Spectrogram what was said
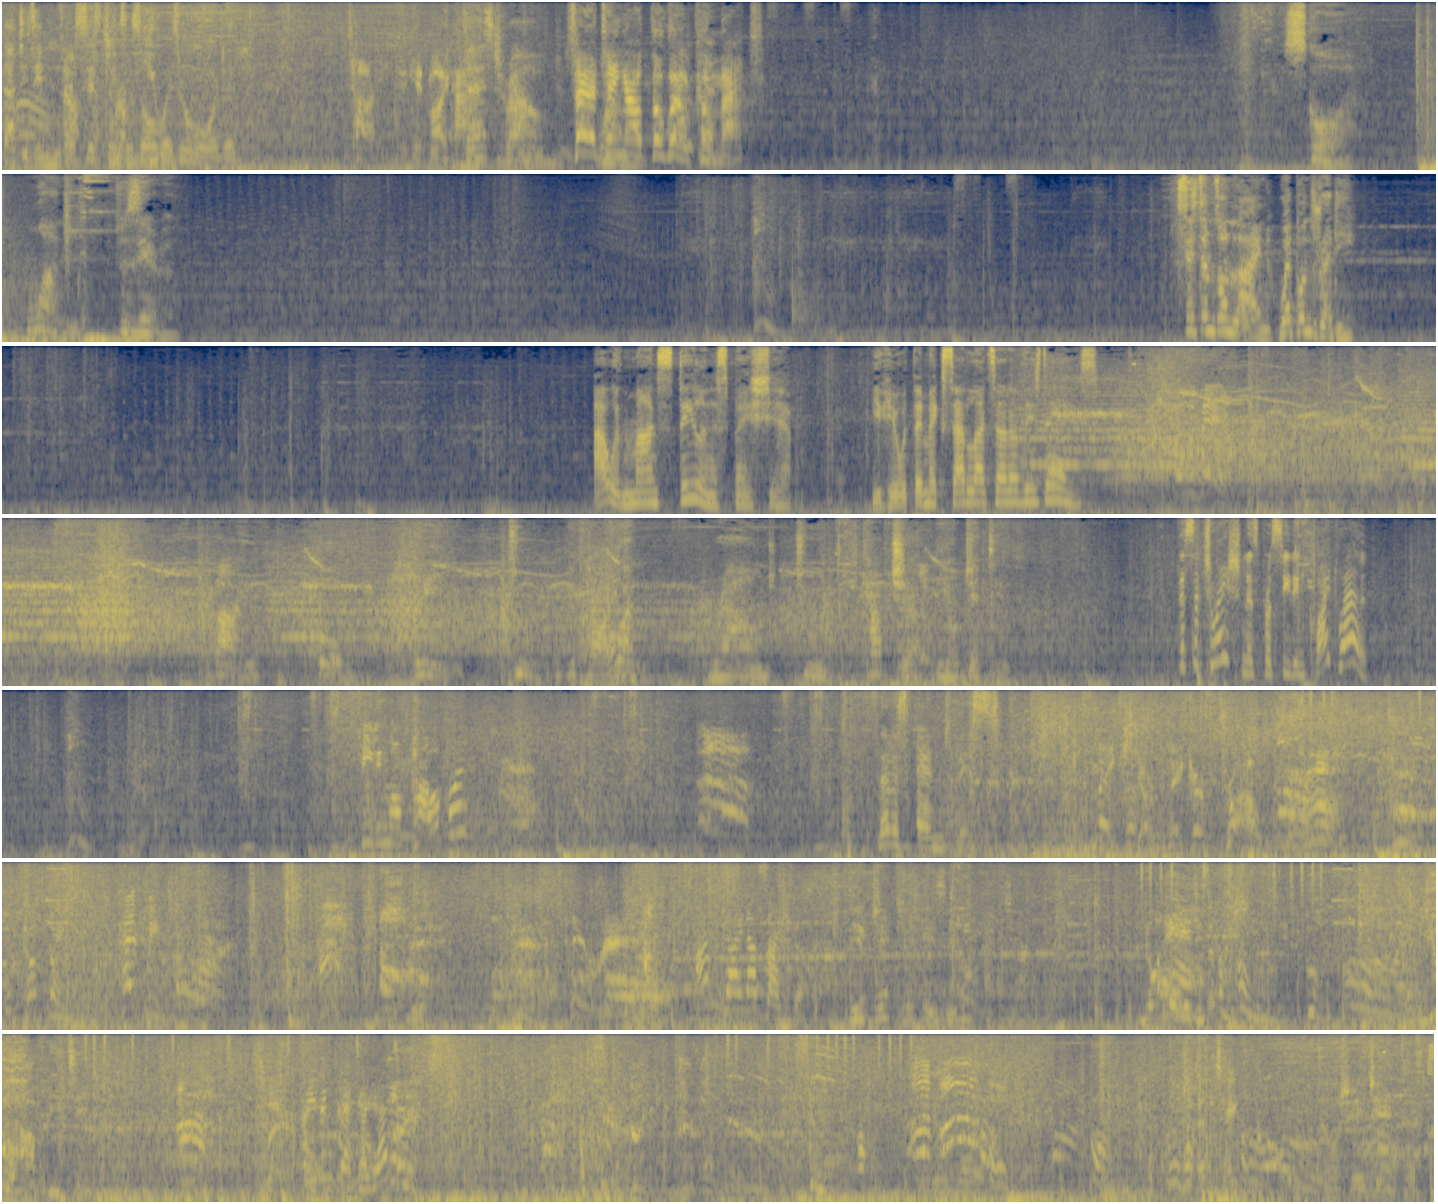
That is enough. Assistance is always rewarded. Time to get my hat! First round. Setting One. out the welcome mat! Score. One to zero. Systems online. Weapons ready. I wouldn't mind stealing a spaceship. You hear what they make satellites out of these days? Five, four, three, two, You call? one. Round two. Capture the objective. The situation is proceeding quite well. Feeling more powerful? Let us end this. Make your maker proud! Help me! Help me! I'm Dinah Zeit. The objective is now active. Your oh. aid is appreciated. You are beaten. Feeling better yet?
